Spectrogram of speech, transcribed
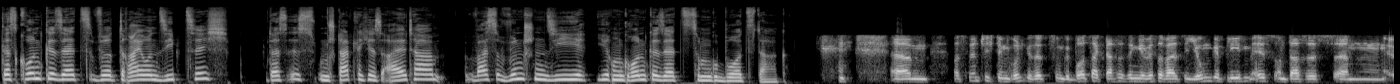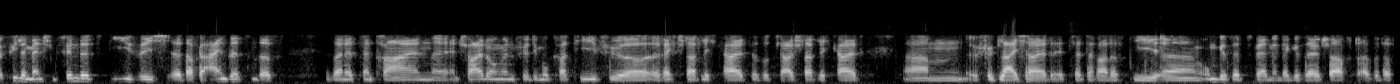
Das Grundgesetz wird 73. Das ist ein stattliches Alter. Was wünschen Sie Ihrem Grundgesetz zum Geburtstag? ähm, was wünsche ich dem Grundgesetz zum Geburtstag? Dass es in gewisser Weise jung geblieben ist und dass es ähm, viele Menschen findet, die sich äh, dafür einsetzen, dass seine zentralen äh, Entscheidungen für Demokratie, für Rechtsstaatlichkeit, für Sozialstaatlichkeit, ähm, für Gleichheit etc., dass die äh, umgesetzt werden in der Gesellschaft. Also dass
